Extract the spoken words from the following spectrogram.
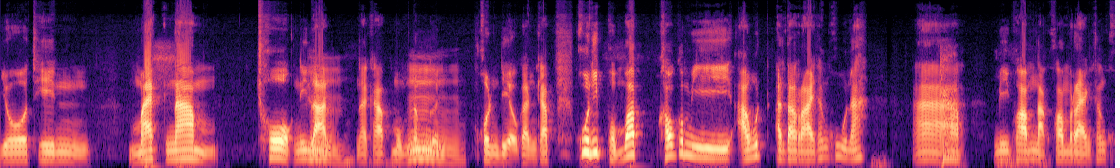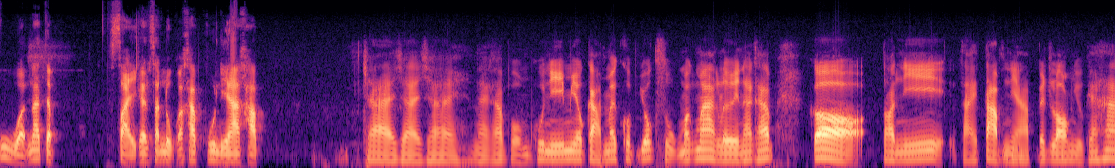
โยทิน แมกนัมโชคนิรันดร์อืมนะครับ มุมน้ำเงินอืมคนเดียวกันครับ คู่นี้ผมว่าเขาก็มีอาวุธอันตรายทั้งคู่นะอ่าครับมีความหนักความแรงทั้งคู่อะน่าจะใส่กันสนุกอะครับ คู่เนี้ยครับ ใช่ใช่ใช่นะครับผมคู่นี้มีโอกาสไม่ครบยกสูงมากๆเลยนะครับ ก็ตอนนี้สายตับเนี่ย เป็นรองอยู่แค่ห้า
